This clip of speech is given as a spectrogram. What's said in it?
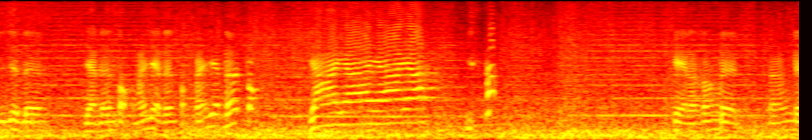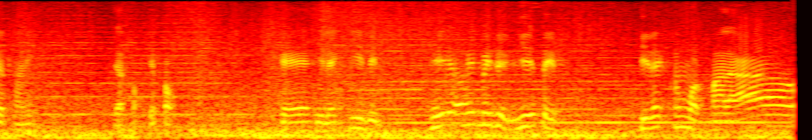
อย่าเดิน อย่าเดินตกนะ อย่าเดินตกนะ อย่าเดินตกอย่าอย่าอย่าอย่าโอเค เราต้องเดิน เราต้องเดินทางนี้ อย่าตกอย่าตก โอเค ทีเล็กยี่สิบเฮ้ยเอ้ยไม่ถึงยี่สิบทีเล็กทั้งหมดมาแล้ว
